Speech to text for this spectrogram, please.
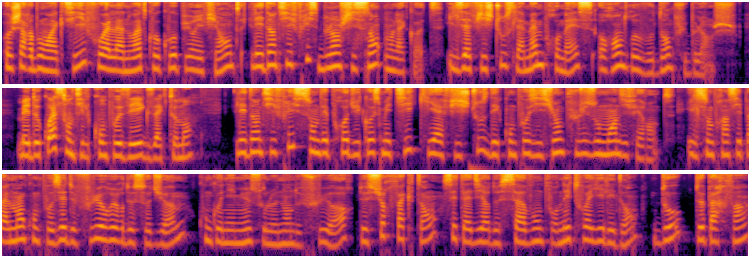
Au charbon actif ou à la noix de coco purifiante, les dentifrices blanchissants ont la cote. Ils affichent tous la même promesse, rendre vos dents plus blanches. Mais de quoi sont-ils composés exactement? Les dentifrices sont des produits cosmétiques qui affichent tous des compositions plus ou moins différentes. Ils sont principalement composés de fluorure de sodium, qu'on connaît mieux sous le nom de fluor, de surfactants, c'est-à-dire de savon pour nettoyer les dents, d'eau, de parfum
